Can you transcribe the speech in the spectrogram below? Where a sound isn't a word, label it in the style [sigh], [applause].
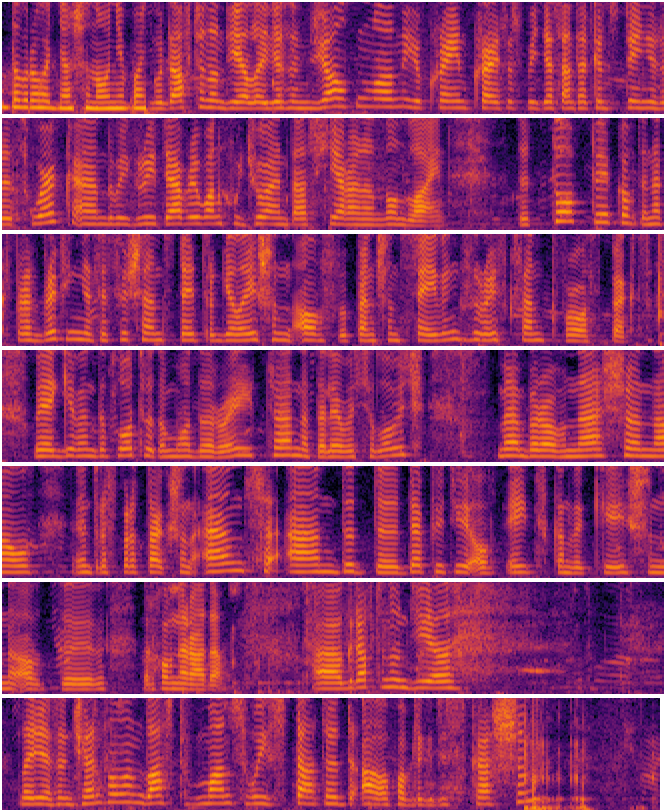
Доброго дня, шановні пані. Good afternoon, dear ladies and gentlemen. Ukraine Crisis Media Center continues its work, and we greet everyone who joined us here and online. The topic of the next press briefing is efficient state regulation of pension savings, risks and prospects. We are giving the floor to the moderator, Natalia Veselova, member of National Interest Protection and, and the deputy of Eighth Convocation of the Verkhovna Rada. Uh, good afternoon, dear Ladies and gentlemen, last month we started our public discussion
